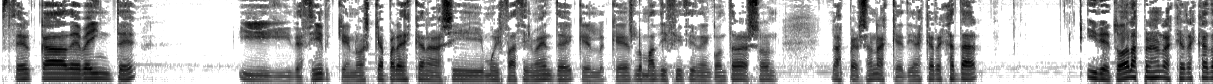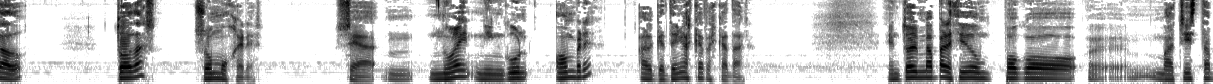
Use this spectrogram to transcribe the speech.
cerca de 20 y decir que no es que aparezcan así muy fácilmente, que, que, es lo más difícil de encontrar, son las personas que tienes que rescatar. Y de todas las personas que he rescatado, todas son mujeres. O sea, mm, no hay ningún hombre al que tengas que rescatar. Entonces me ha parecido un poco eh, machista,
